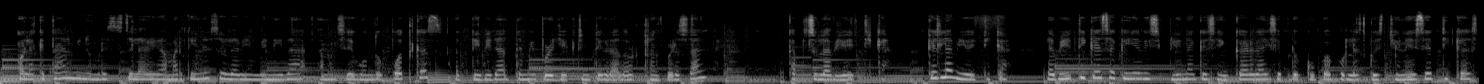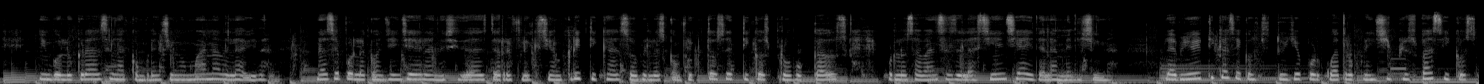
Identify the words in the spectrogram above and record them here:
Hola, ¿qué tal? Mi nombre es Estela Vega Martínez. Soy la bienvenida a mi segundo podcast, actividad de mi proyecto integrador transversal, Cápsula Bioética. ¿Qué es la bioética? La bioética es aquella disciplina que se encarga y se preocupa por las cuestiones éticas involucradas en la comprensión humana de la vida. Nace por la conciencia de las necesidades de reflexión crítica sobre los conflictos éticos provocados por los avances de la ciencia y de la medicina. La bioética se constituye por cuatro principios básicos,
